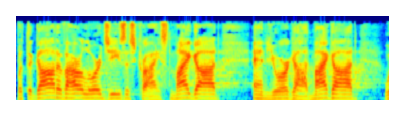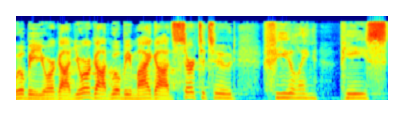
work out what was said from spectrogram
but the God of our Lord Jesus Christ. My God and your God. My God will be your God. Your God will be my God. Certitude, feeling, peace,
